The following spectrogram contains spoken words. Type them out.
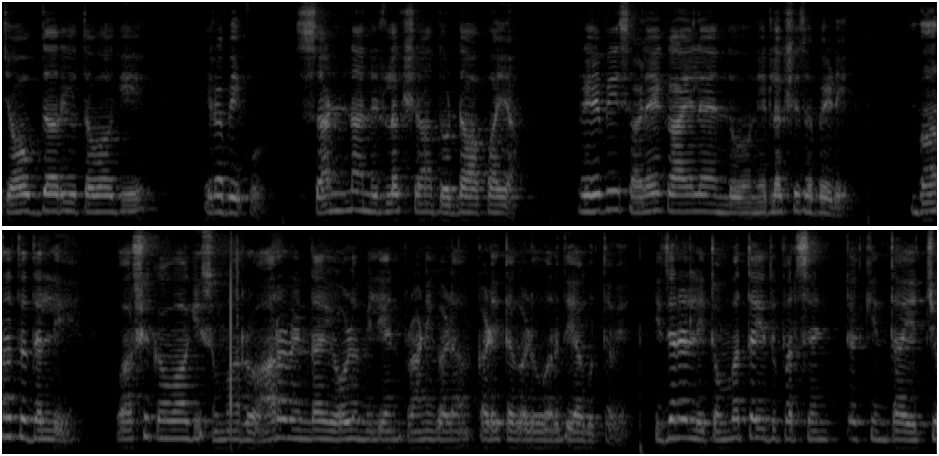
ಜವಾಬ್ದಾರಿಯುತವಾಗಿ ಇರಬೇಕು. ಸಣ್ಣ ನಿರ್ಲಕ್ಷ್ಯ ದೊಡ್ಡ ಅಪಾಯ. ರೇಬಿಸ್ ಹಳೆ ಕಾಯಿಲೆ ಎಂದು ನಿರ್ಲಕ್ಷಿಸಬೇಡಿ. ಭಾರತದಲ್ಲಿ ವಾರ್ಷಿಕವಾಗಿ ಸುಮಾರು ಆರರಿಂದ ಏಳು ಮಿಲಿಯನ್ ಪ್ರಾಣಿಗಳ ಕಡಿತಗಳು ವರದಿಯಾಗುತ್ತವೆ. ಇದರಲ್ಲಿ ತೊಂಬತ್ತೈದು ಪರ್ಸೆಂಟಕ್ಕಿಂತ ಹೆಚ್ಚು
